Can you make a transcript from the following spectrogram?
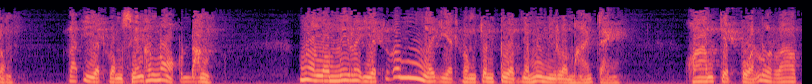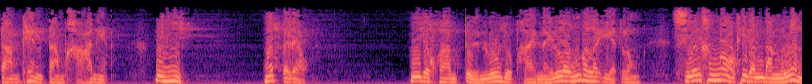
ลง ละเอียดลงเสียงข้างนอกดัง เมื่อลมนี้ละเอียดลงละเอียดลงจนเกือบยังไม่มีลมหายใจ ความเจ็บปวดรวดร้าวตามแข้งตามขาเนี่ยไม่มีมัดไปแล้วมีแต่ความตื่นรู้อยู่ภายในลมก็ละเอียดลง เสียงข้างนอกที่ดังๆเริ่ม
